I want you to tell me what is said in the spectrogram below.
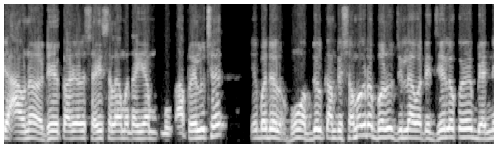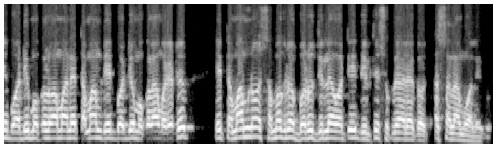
તે આવનાર અધિકારીઓ સહી સલામત અહીંયા આપેલું છે. એ બદલ હું અબ્દુલ કામથી સમગ્ર ભરૂચ જિલ્લા વતી જે લોકોએ બેનની બોડી મોકલવામાં અને તમામ ડેડ બોડીઓ મોકલવામાં મદદ કરી એ તમામનો સમગ્ર ભરૂચ જિલ્લા વતી દિલથી શુક્રિયા અદા કરું અસલામ અલૈકુમ.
